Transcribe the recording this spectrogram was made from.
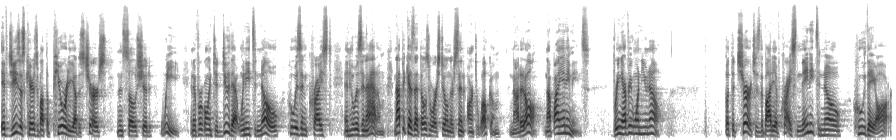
If Jesus cares about the purity of his church, then so should we. And if we're going to do that, we need to know who is in Christ and who is in Adam. Not because that those who are still in their sin aren't welcome, not at all, not by any means. Bring everyone you know. But the church is the body of Christ, and they need to know who they are.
